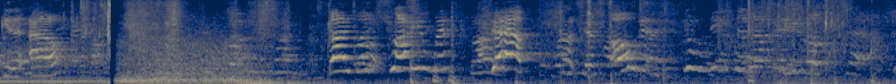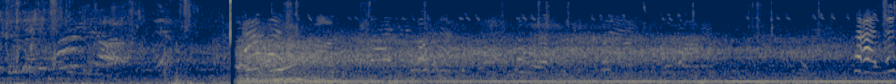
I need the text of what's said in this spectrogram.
Get it out. Guys, let's try it with Jeff. Not Jeff. Odin, you need to let me look This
